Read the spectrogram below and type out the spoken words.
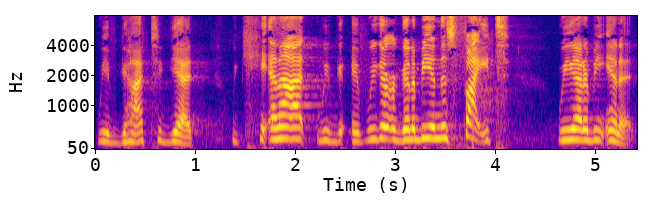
we've got to get, we cannot, if we are going to be in this fight, we got to be in it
